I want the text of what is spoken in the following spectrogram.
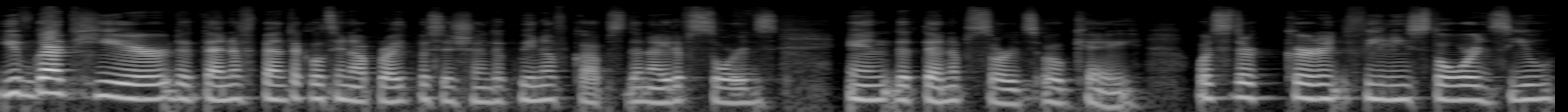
you've got here the Ten of Pentacles in upright position, the Queen of Cups, the Knight of Swords, and the Ten of Swords. Okay, what's their current feelings towards you?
